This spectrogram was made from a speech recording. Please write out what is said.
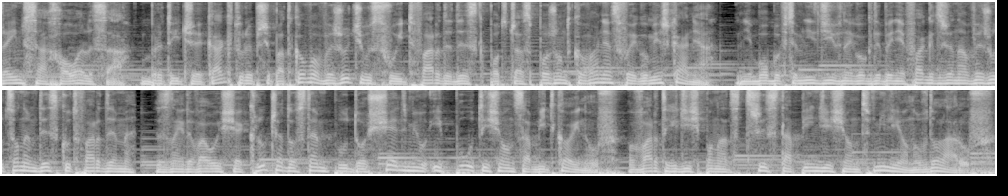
Jamesa Howellsa, Brytyjczyka, który przypadkowo wyrzucił swój twardy dysk podczas porządkowania swojego mieszkania. Nie byłoby w tym nic dziwnego, gdyby nie fakt, że na wyrzuconym dysku twardym znajdowały się klucze dostępu do 7,5 tysiąca bitcoinów, wartych dziś ponad 350 milionów dolarów.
